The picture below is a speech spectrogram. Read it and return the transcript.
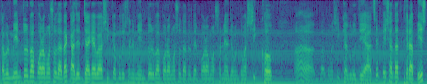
তারপর মেন্টর বা পরামর্শদাতা, কাজের জায়গায় বা শিক্ষা প্রতিষ্ঠানে মেন্টর বা পরামর্শদাতাদের পরামর্শ নেওয়া, যেমন তোমার শিক্ষক হ্যাঁ বা তোমার শিক্ষাগুরু যে আছে, পেশাদার থেরাপিস্ট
